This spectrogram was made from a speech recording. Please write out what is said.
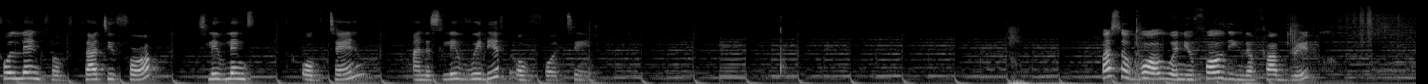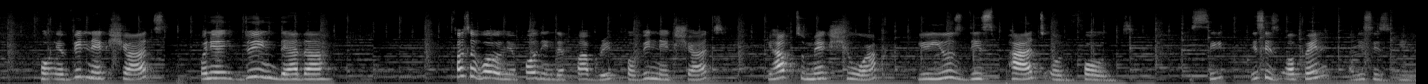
full length of 34, sleeve length of 10, and a sleeve width of 14. First of all, when you're folding the fabric, for a v-neck shirt, when you're doing the other First of all, when you're folding the fabric for v-neck shirt, you have to make sure you use this part on fold. You see, this is open and this is in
